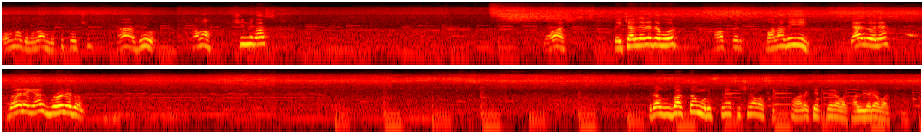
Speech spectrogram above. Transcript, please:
Olmadı mı lan bu? Tut bakayım. Ha dur. Tamam. Şimdi bas. Yavaş. Tekerlere de vur. Aferin. Bana değil. Gel böyle. Böyle gel, böyle dön. Biraz uzaktan vur, üstüne sıçramasın. Hareketlere bak, hallere bak. şimdi.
